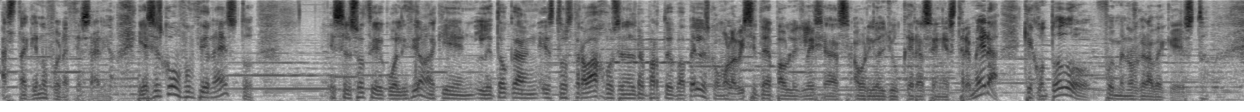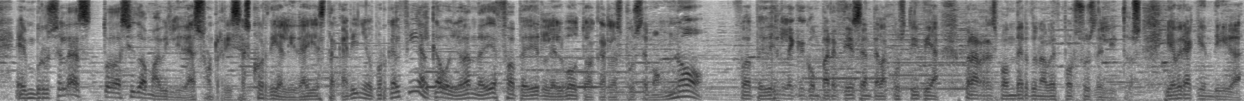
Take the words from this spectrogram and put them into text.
hasta que no fue necesario. Y así es como funciona esto es el socio de coalición a quien le tocan estos trabajos en el reparto de papeles, como la visita de Pablo Iglesias a Oriol Junqueras en Extremera, que con todo fue menos grave que esto. En Bruselas todo ha sido amabilidad, sonrisas, cordialidad y hasta cariño, porque al fin y al cabo Yolanda Díaz fue a pedirle el voto a Carlos Puigdemont. No fue a pedirle que compareciese ante la justicia para responder de una vez por sus delitos. Y a quien diga,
